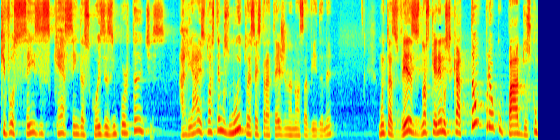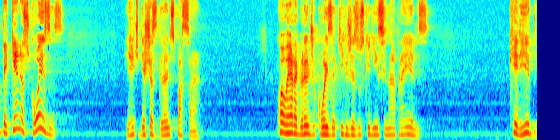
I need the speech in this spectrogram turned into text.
que vocês esquecem das coisas importantes. Aliás, nós temos muito essa estratégia na nossa vida, né? Muitas vezes nós queremos ficar tão preocupados com pequenas coisas e a gente deixa as grandes passar. Qual era a grande coisa aqui que Jesus queria ensinar para eles? Querido,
